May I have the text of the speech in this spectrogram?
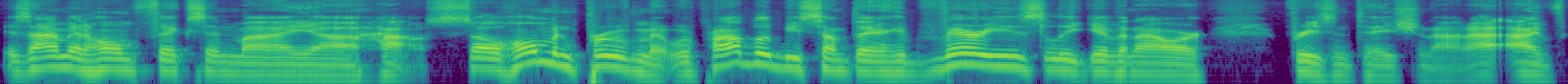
is I'm at home fixing my uh, house. So, home improvement would probably be something I could very easily give an hour presentation on. I, I've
